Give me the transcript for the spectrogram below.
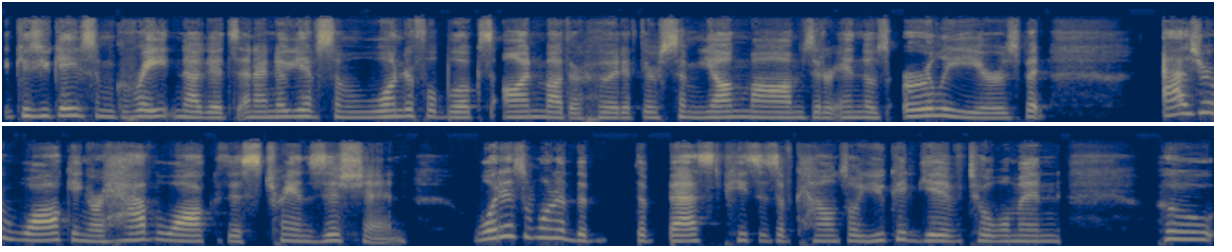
because you gave some great nuggets and i know you have some wonderful books on motherhood if there's some young moms that are in those early years but as you're walking or have walked this transition, what is one of the, the best pieces of counsel you could give to a woman who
